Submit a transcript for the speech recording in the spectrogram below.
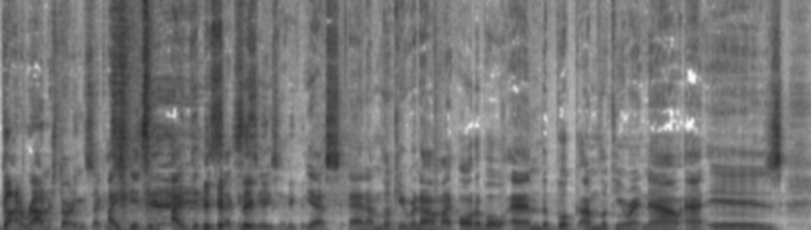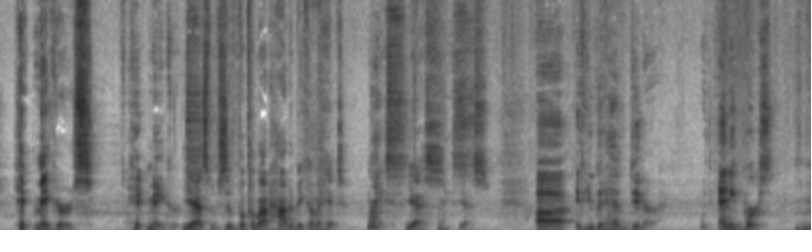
got around to starting the second I season. did. The, I did the second season. Yes, and I'm looking right now at my Audible, and the book I'm looking right now at is Hitmakers. Hitmakers. Yes, which is a book about how to become a hit. Nice. Yes. Nice. Yes. Uh, if you could have dinner with any person, Mm-hmm.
